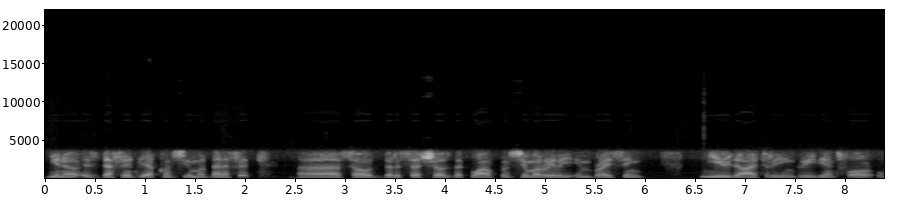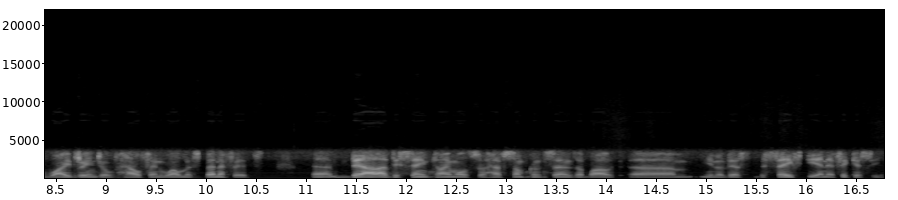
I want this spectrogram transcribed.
you know, is definitely a consumer benefit. Uh, so the research shows that while consumer really embracing new dietary ingredients for a wide range of health and wellness benefits, uh, they are at the same time also have some concerns about, um, you know, the, the safety and efficacy.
